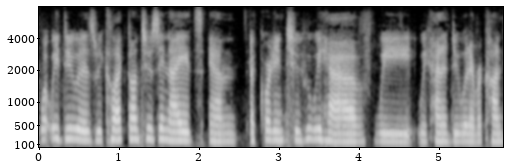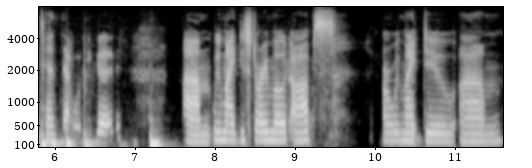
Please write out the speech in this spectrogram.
what we do is we collect on Tuesday nights, and according to who we have, we we kind of do whatever content that would be good. Um, we might do story mode ops, or we might do um,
